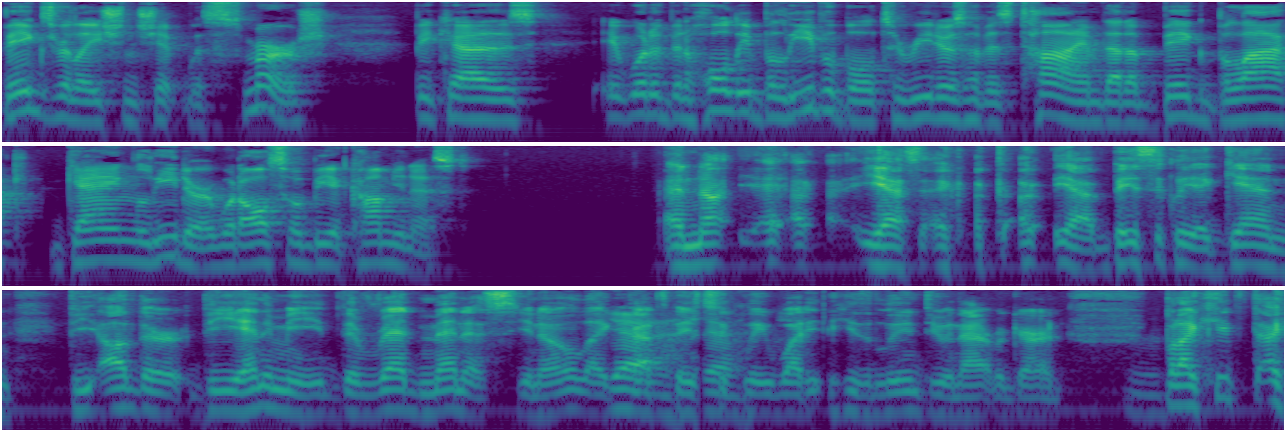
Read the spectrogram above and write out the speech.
Big's relationship with Smersh, because it would have been wholly believable to readers of his time that a big black gang leader would also be a communist and not uh, yes uh, uh, yeah basically again the other the enemy the red menace you know like yeah, that's basically yeah. what he's alluding to in that regard mm. but i keep i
